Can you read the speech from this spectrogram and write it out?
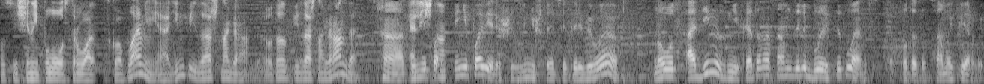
посвящены полуострову Адского Пламени, а один пейзаж на Гранда. Вот этот пейзаж на Гранда... А, ты, лично... не, ты не поверишь, извини, что я тебя перебиваю. Но вот один из них это на самом деле Blasted Lands. Вот этот самый первый.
